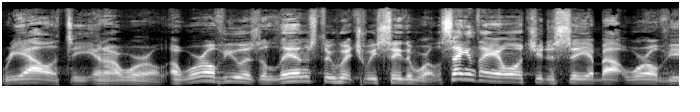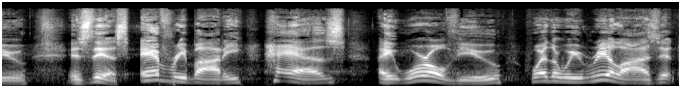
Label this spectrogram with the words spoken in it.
reality in our world. A worldview is a lens through which we see the world. The second thing I want you to see about worldview is this. Everybody has a worldview, whether we realize it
